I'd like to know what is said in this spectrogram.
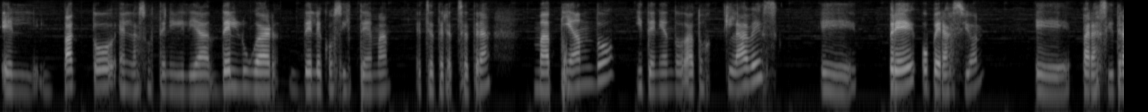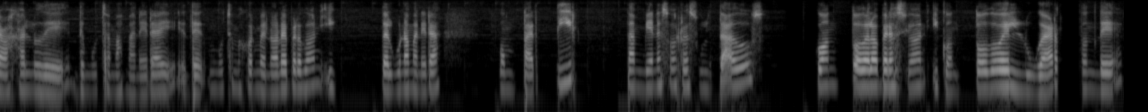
el impacto en la sostenibilidad del lugar, del ecosistema, etcétera, etcétera, mapeando y teniendo datos claves eh, pre-operación eh, para así trabajarlo de, mucha más manera, eh, de mucha mejor manera, perdón, y de alguna manera compartir también esos resultados con toda la operación y con todo el lugar donde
